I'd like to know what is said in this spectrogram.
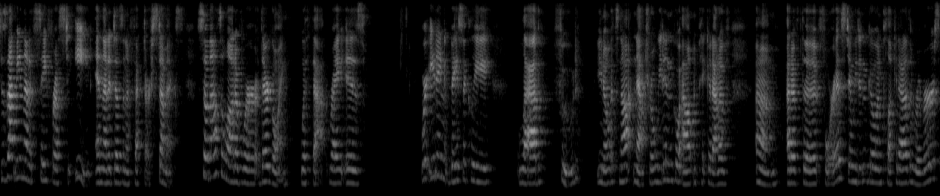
does that mean that it's safe for us to eat and that it doesn't affect our stomachs so that's a lot of where they're going with that right is we're eating basically lab food you know it's not natural we didn't go out and pick it out of um, out of the forest and we didn't go and pluck it out of the rivers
